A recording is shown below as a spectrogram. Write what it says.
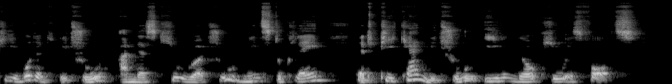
P wouldn't be true unless Q were true means to claim that P can be true even though Q is false.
